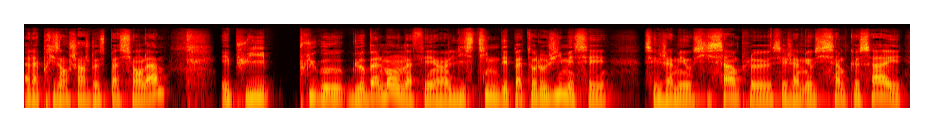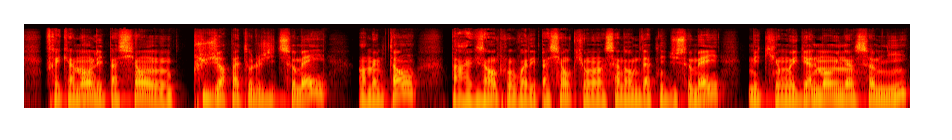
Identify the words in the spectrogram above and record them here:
à la prise en charge de ce patient-là. Et puis plus globalement, on a fait un listing des pathologies, mais c'est c'est jamais aussi simple, c'est jamais aussi simple que ça. Et fréquemment, les patients ont plusieurs pathologies de sommeil en même temps. Par exemple, on voit des patients qui ont un syndrome d'apnée du sommeil, mais qui ont également une insomnie.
